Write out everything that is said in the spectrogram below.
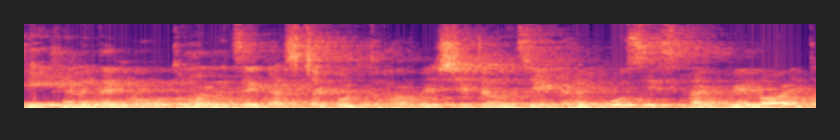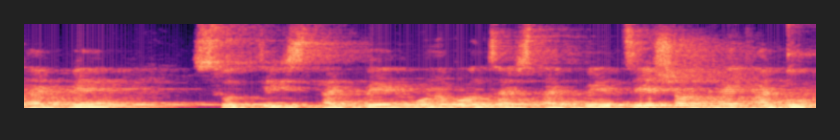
এইখানে দেখো, তোমাদের যে কাজটা করতে হবে, সেটা হচ্ছে এখানে পঁচিশ থাকবে, নয় থাকবে, ছত্রিশ থাকবে উনপঞ্চাশ থাকবে, যে সংখ্যায় থাকুক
